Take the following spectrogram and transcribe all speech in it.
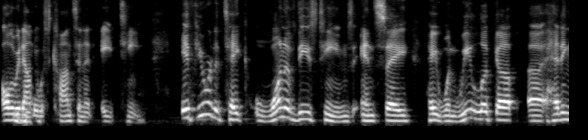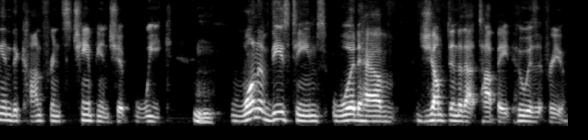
all the way down mm-hmm. to Wisconsin at 18. If you were to take one of these teams and say, "Hey, when we look up uh, heading into conference championship week, mm-hmm. one of these teams would have jumped into that top eight, who is it for you?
